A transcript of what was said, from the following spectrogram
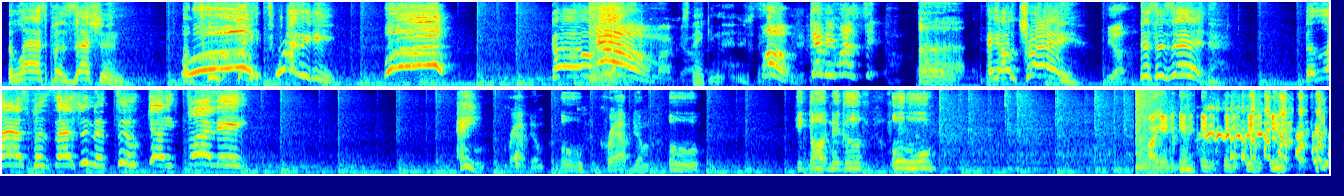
The last possession of Woo! 2K20. Woo! Go! Oh my god. Stinky. you. Fuck! Give me my shit. Uh, Hey, yo, Trey. Yeah. This is it. The last possession of 2K20. Hey, Grabbed him. Ooh. Grabbed him. Ooh. He thought, nigga. Ooh. All right, end it, end it, end it, end it,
